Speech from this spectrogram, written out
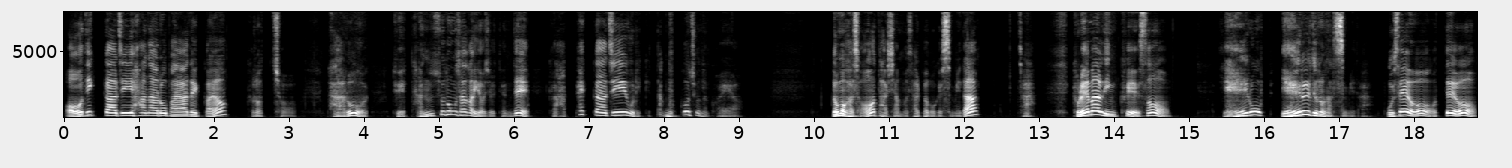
어디까지 하나로 봐야 될까요? 그렇죠. 바로 뒤에 단수동사가 이어질 텐데 그 앞에까지 우리 이렇게 딱 묶어주는 거예요. 넘어가서 다시 한번 살펴보겠습니다. 자, 그래마 링크에서 예로 예를 들어놨습니다. 보세요. 어때요?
